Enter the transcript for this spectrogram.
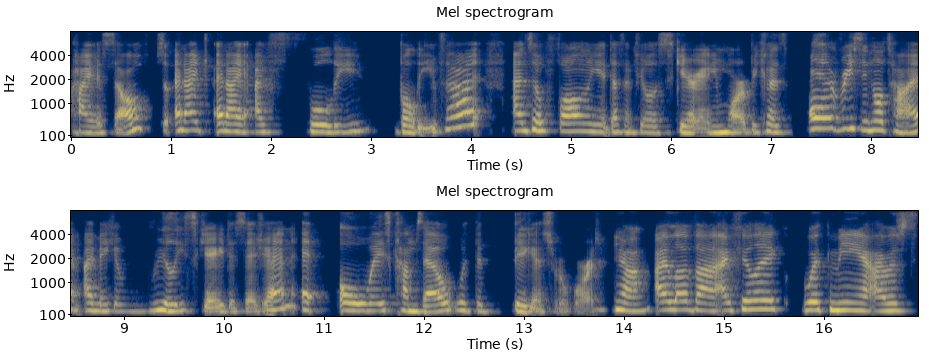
highest self. So and I and I I fully believe that. And so following it doesn't feel as scary anymore because every single time I make a really scary decision, it always comes out with the biggest reward. Yeah, I love that. I feel like with me, I was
